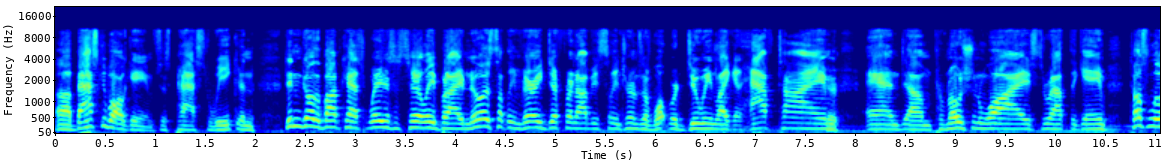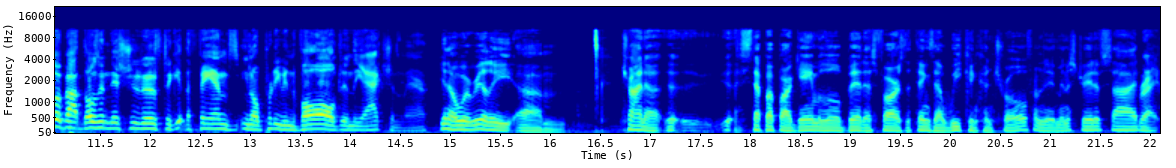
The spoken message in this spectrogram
uh, basketball games this past week and didn't go the Bobcats' way necessarily, but I noticed something very different, obviously, in terms of what we're doing, like at halftime sure. and um, promotion wise throughout the game. Tell us a little about those initiatives to get the fans, you know, pretty involved in the action there. You know, we're really. Um, trying to uh, step up our game a little bit as far as the things that we can control from the administrative side. Right.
